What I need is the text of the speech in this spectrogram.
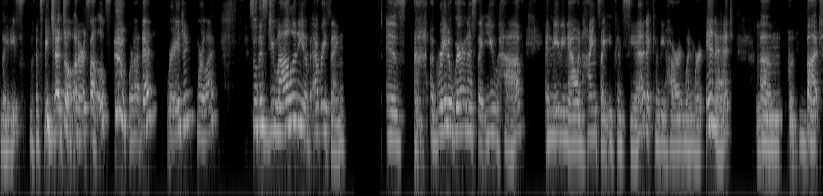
Ladies let's be gentle on ourselves. We're not dead we're aging we're alive so this duality of everything is a great awareness that you have and maybe now in hindsight you can see it it can be hard when we're in it mm-hmm. um, but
